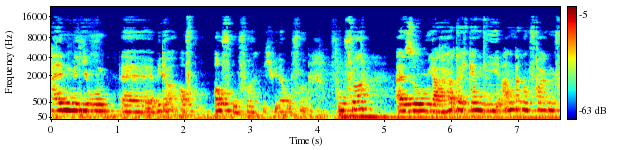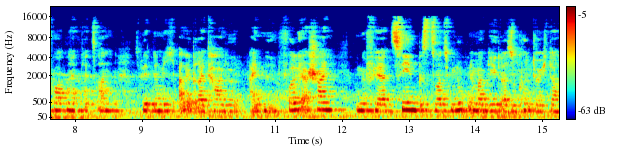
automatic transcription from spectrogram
halben Million äh, wieder auf, Aufrufe, nicht Wiederrufe. Aufrufe. Also ja, hört euch gerne die anderen Folgen Fortnite jetzt an. Es wird nämlich alle drei Tage eine Folge erscheinen. Ungefähr 10 bis 20 Minuten immer geht, also könnt ihr euch da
